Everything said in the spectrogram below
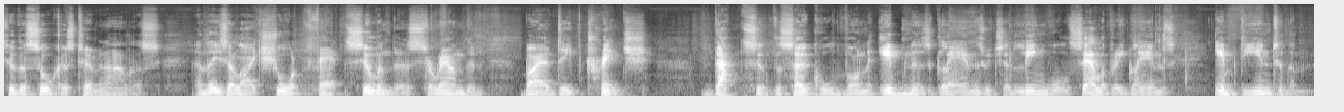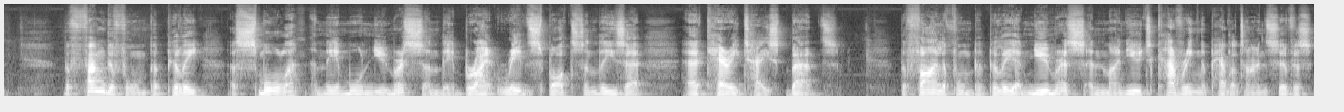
to the sulcus terminalis, and these are like short, fat cylinders surrounded by a deep trench ducts of the so called von Ebner's glands, which are lingual salivary glands, empty into them. The fungiform papillae are smaller and they're more numerous and they're bright red spots, and these are uh, carry taste buds. The filiform papillae are numerous and minute, covering the palatine surface,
